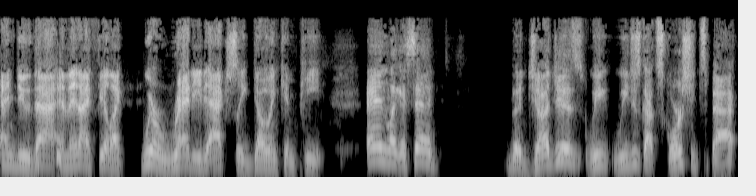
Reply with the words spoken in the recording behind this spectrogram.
and do that, and then I feel like we're ready to actually go and compete. And like I said, the judges, we we just got score sheets back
